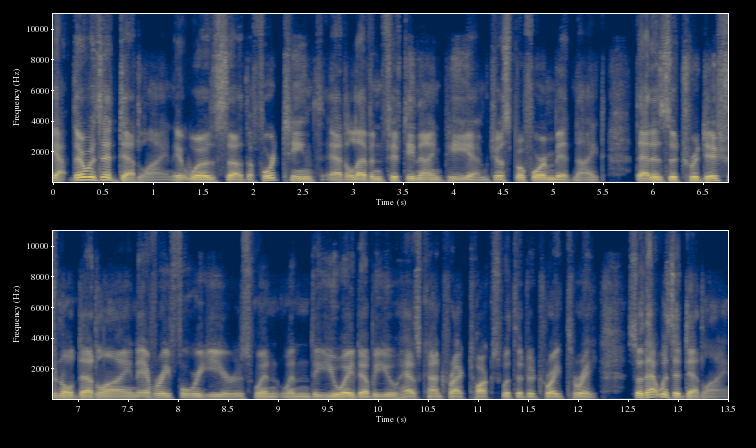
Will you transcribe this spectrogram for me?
Yeah, there was a deadline. It was uh, the 14th at 11:59 p.m., just before midnight. That is a traditional deadline every 4 years when when the UAW has contract talks with the Detroit 3. So that was a deadline.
